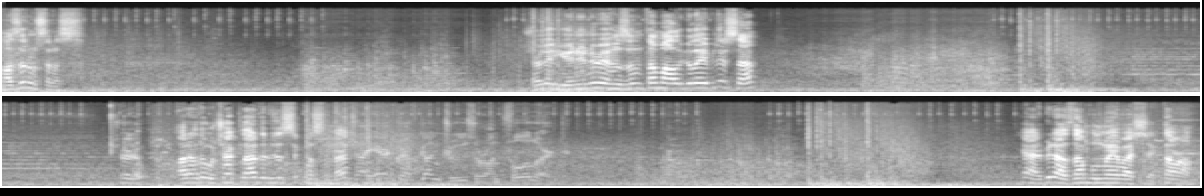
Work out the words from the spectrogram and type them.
Hazır mısınız? Şöyle yönünü ve hızını tam algılayabilirsem Şöyle arada uçaklar da bizi sıkmasınlar. Yani birazdan bulmaya başlayacak. Tamam.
